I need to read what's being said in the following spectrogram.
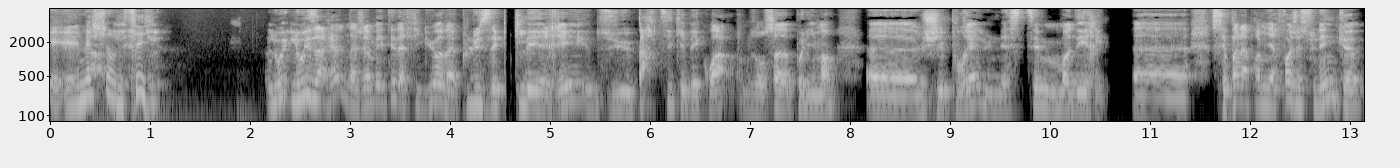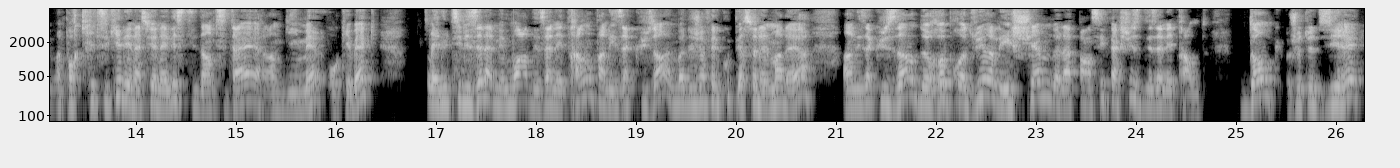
elle- elle met sur, tu Louis, Louise Arel n'a jamais été la figure la plus éclairée du Parti québécois, disons ça poliment. Euh, J'ai pour elle une estime modérée. Euh, c'est pas la première fois, je souligne que pour critiquer les nationalistes identitaires, entre guillemets, au Québec, elle utilisait la mémoire des années 30 en les accusant, elle m'a déjà fait le coup personnellement d'ailleurs, en les accusant de reproduire les schèmes de la pensée fasciste des années 30. Donc, je te dirais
